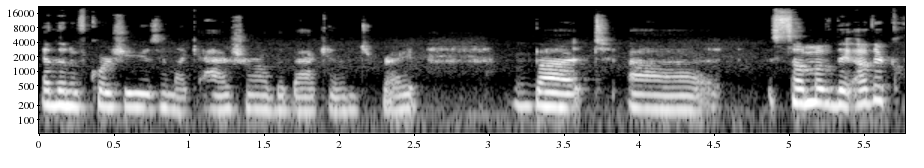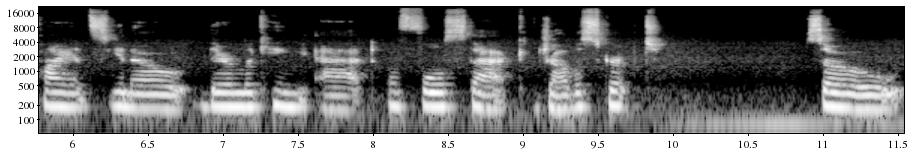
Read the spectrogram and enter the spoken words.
and then of course you're using like Azure on the back end, right? Mm-hmm. But uh, some of the other clients, you know, they're looking at a full stack JavaScript. So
